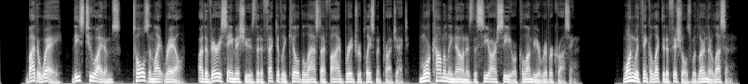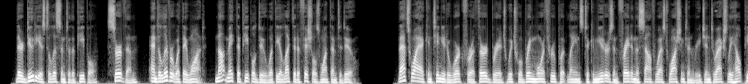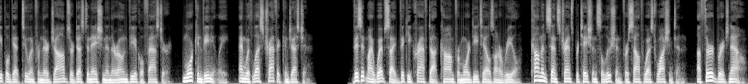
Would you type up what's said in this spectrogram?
By the way, these two items, tolls and light rail, are the very same issues that effectively killed the last I 5 bridge replacement project, more commonly known as the CRC or Columbia River Crossing. One would think elected officials would learn their lesson. Their duty is to listen to the people, serve them, and deliver what they want, not make the people do what the elected officials want them to do. That's why I continue to work for a third bridge which will bring more throughput lanes to commuters and freight in the southwest Washington region to actually help people get to and from their jobs or destination in their own vehicle faster, more conveniently, and with less traffic congestion. Visit my website vickikraft.com for more details on a real, Common sense transportation solution for Southwest Washington, a third bridge now.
